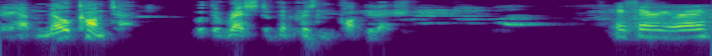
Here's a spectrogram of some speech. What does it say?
They have no contact with the rest of the prison population. Hey, Sarah, you ready?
